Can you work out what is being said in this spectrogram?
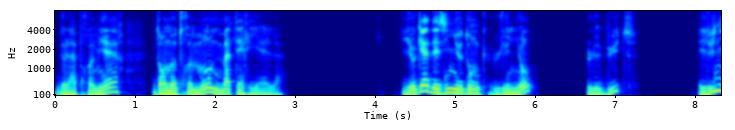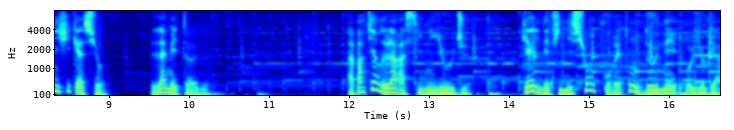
de la première dans notre monde matériel. Yoga désigne donc l'union, le but, et l'unification, la méthode. À partir de la racine yuj, quelle définition pourrait-on donner au yoga?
